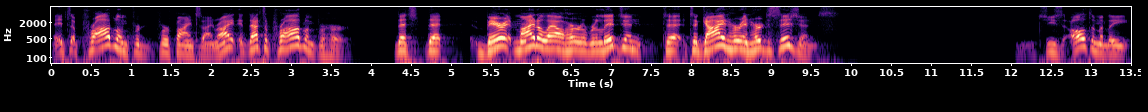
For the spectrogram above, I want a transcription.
It's a problem for, for Feinstein, right? That's a problem for her. That's, that Barrett might allow her religion to, to guide her in her decisions. She's ultimately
